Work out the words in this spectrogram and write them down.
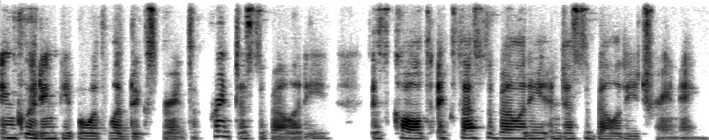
including people with lived experience of print disability, is called Accessibility and Disability Training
